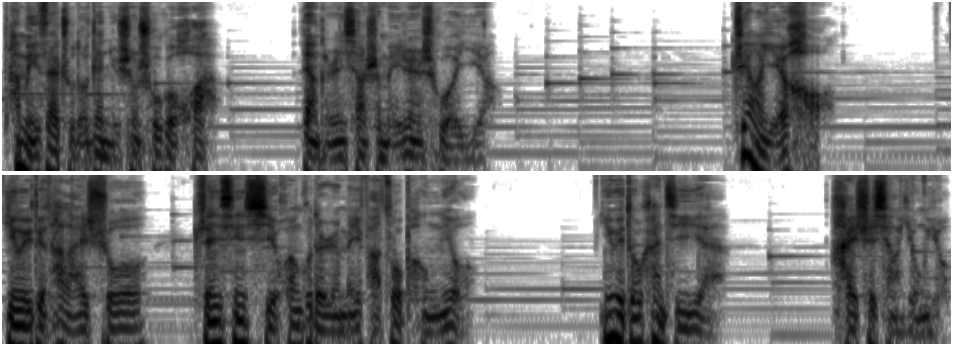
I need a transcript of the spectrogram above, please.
他没再主动跟女生说过话，两个人像是没认识过一样。这样也好，因为对他来说，真心喜欢过的人没法做朋友，因为多看几眼，还是想拥有。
